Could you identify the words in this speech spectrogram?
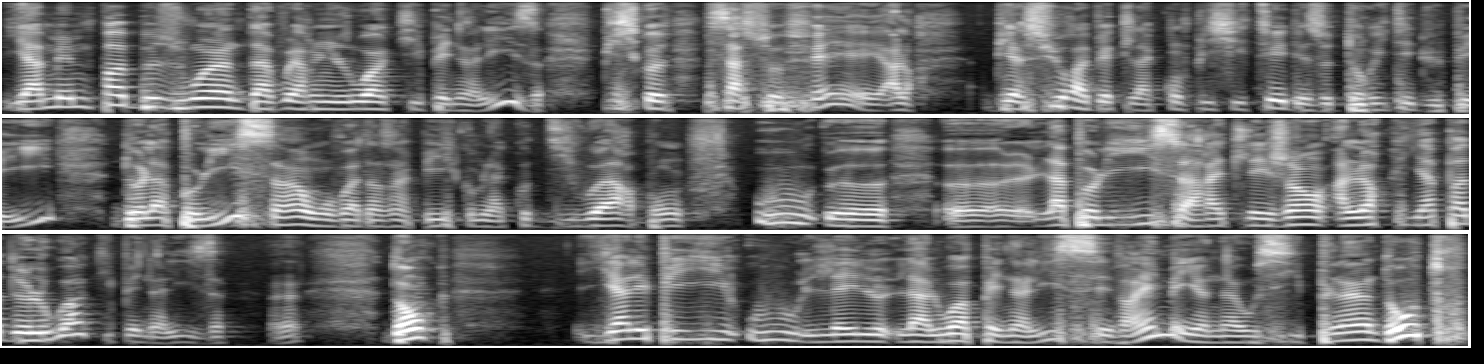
il n'y a même pas besoin d'avoir une loi qui pénalise, puisque ça se fait. Bien sûr avec la complicité des autorités du pays, de la police. Hein. on voit dans un pays comme la Côte d'Ivoire, bon, où euh, euh, la police arrête les gens alors qu'il n'y a pas de loi qui pénalise. Hein. Donc, il y a les pays où la loi pénalise, c'est vrai, mais il y en a aussi plein d'autres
